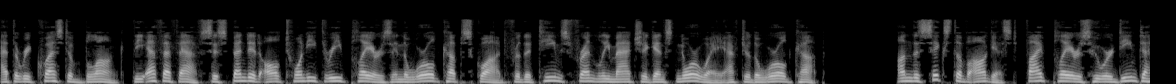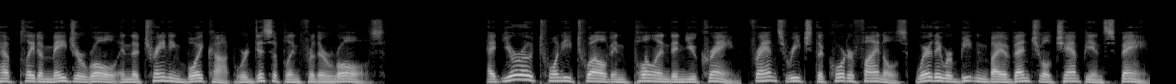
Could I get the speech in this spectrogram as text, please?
at the request of Blanc, the FFF suspended all 23 players in the World Cup squad for the team's friendly match against Norway after the World Cup. On 6 August, five players who were deemed to have played a major role in the training boycott were disciplined for their roles. At Euro 2012 in Poland and Ukraine, France reached the quarter-finals, where they were beaten by eventual champions Spain.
